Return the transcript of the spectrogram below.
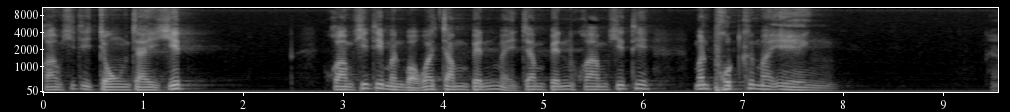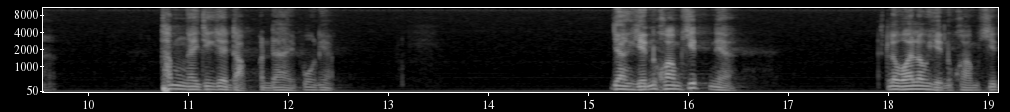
ความคิดที่จงใจคิด ความคิดที่มันบอกว่าจำเป็นไม่จำเป็นความคิดที่มันผุดขึ้นมาเองำไงจึงจะดับมันได้ พวกเนี้ยอย่างเห็นความคิดเนี่ยเราว่าเราเห็นความคิด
